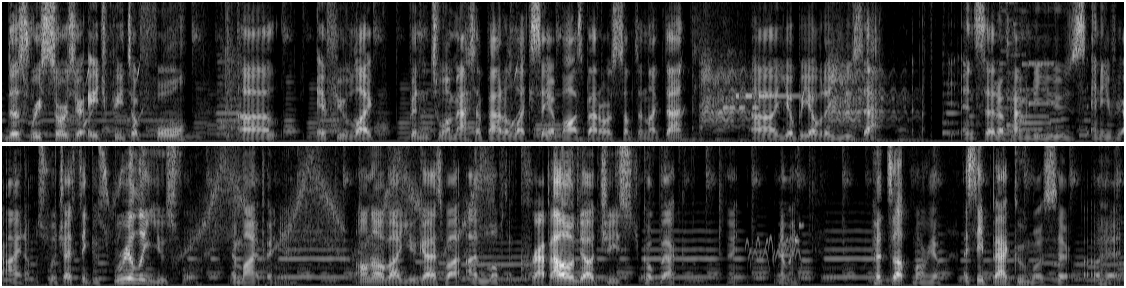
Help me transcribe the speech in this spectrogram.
this restores your HP to full. Uh, if you like been into a massive battle, like say a boss battle or something like that, uh, you'll be able to use that instead of having to use any of your items, which I think is really useful, in my opinion. I don't know about you guys, but I love the crap. Oh, no, jeez, go back. Hey, never mind. Heads up, Mario. I see bad Goombas there ahead.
